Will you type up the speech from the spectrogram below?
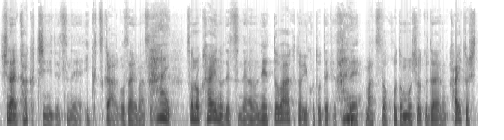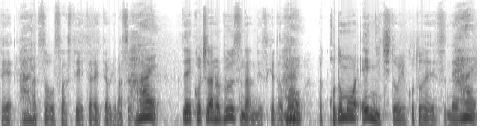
市内各地にですねいくつかございます。はいその会のですねあのネットワークということでですね、はい松戸子ども食堂の会としてはい活動させていただいております。はい。で、こちらのブースなんですけども、はい。まあ子ども縁日ということでですね、はい。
